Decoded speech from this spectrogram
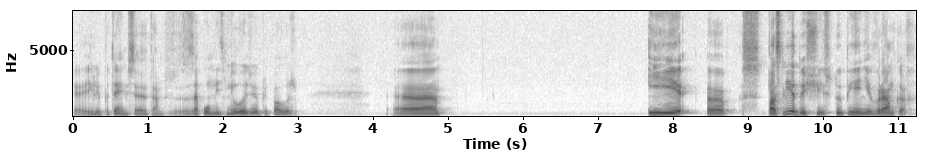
Э, или пытаемся там, запомнить мелодию, предположим. Э, и э, последующие ступени в рамках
